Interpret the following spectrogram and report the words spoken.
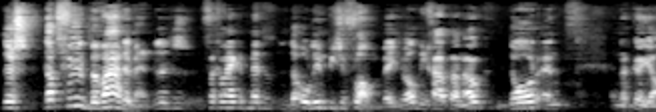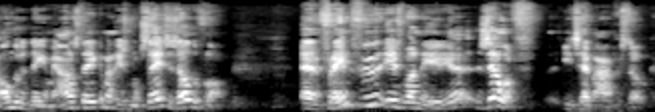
Dus dat vuur bewaarde men. Dus vergelijk het met de Olympische vlam. Weet je wel, die gaat dan ook door en, en dan kun je andere dingen mee aansteken, maar het is nog steeds dezelfde vlam. En vreemd vuur is wanneer je zelf iets hebt aangestoken.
